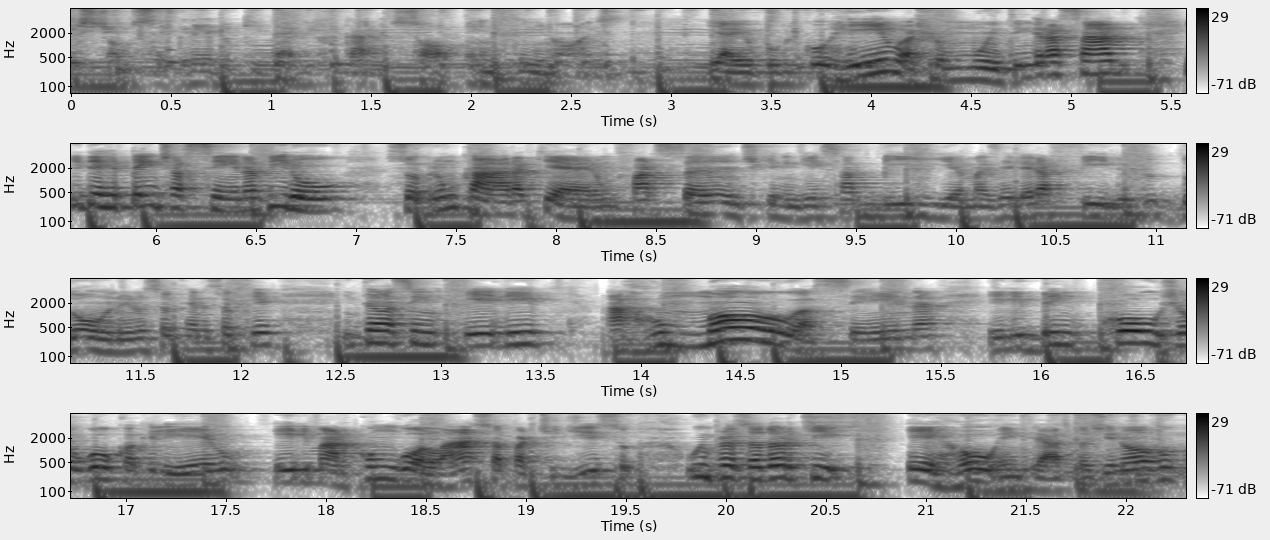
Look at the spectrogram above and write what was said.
Este é um segredo que deve ficar só entre nós. E aí o público riu, achou muito engraçado, e de repente a cena virou sobre um cara que era um farsante, que ninguém sabia, mas ele era filho do dono e não sei o que, não sei o que. Então, assim, ele arrumou a cena, ele brincou, jogou com aquele erro, ele marcou um golaço a partir disso. O improvisador que errou, entre aspas, de novo,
